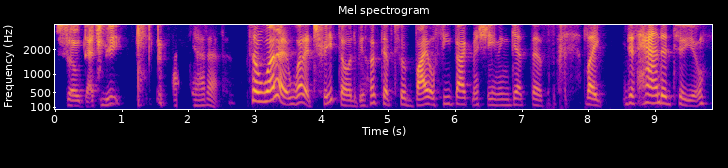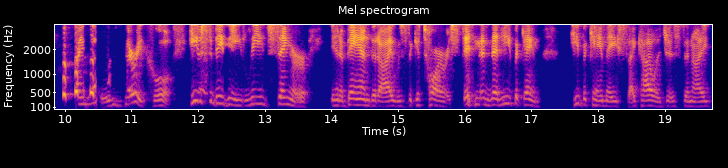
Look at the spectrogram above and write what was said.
So that's me. I get it. So what a what a treat though to be hooked up to a biofeedback machine and get this like just handed to you. I know, very cool. He used to be the lead singer in a band that I was the guitarist in, and then he became he became a psychologist, and I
